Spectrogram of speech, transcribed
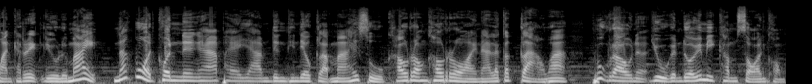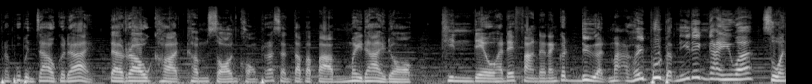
มันคาทอลิกอยู่หรือไม่ นักบวชคนหนึ่งฮะพยายามดึงทินเดลกลับมาให้สู่เข้าร่องเข้ารอยนะ แล้วก็กล่าวว่าพวกเราเนี่ยอยู่กันโดยไม่มีคำสอนของพระผู้เป็นเจ้าก็ได้ แต่เราขาดคำสอนของพระสันตะปาปาไม่ได้ดอก ทินเดลฮะได้ฟังดังนั้นก็เดือดมากเฮ้ยพูดแบบนี้ได้ไงวะ สวน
